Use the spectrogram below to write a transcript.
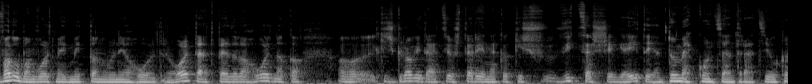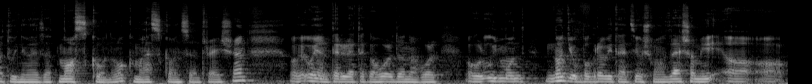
valóban volt még mit tanulni a Holdról, tehát például a Holdnak a a kis gravitációs terének a kis viccességeit, ilyen tömegkoncentrációkat, úgynevezett maszkonok, mass concentration, olyan területek a Holdon, ahol, ahol úgymond nagyobb a gravitációs vonzás, ami a, a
